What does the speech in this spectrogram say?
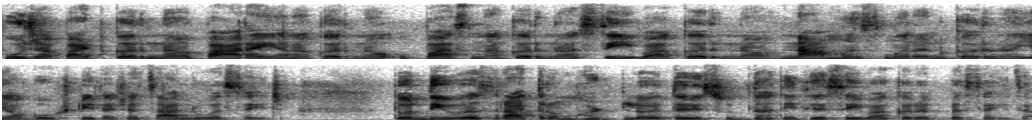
पूजापाठ करणं पारायणं करणं उपासना करणं सेवा करणं नामस्मरण करणं या गोष्टी त्याच्या चालू असायच्या. तो दिवस रात्र म्हटलं तरीसुद्धा तिथे सेवा करत बसायचा.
